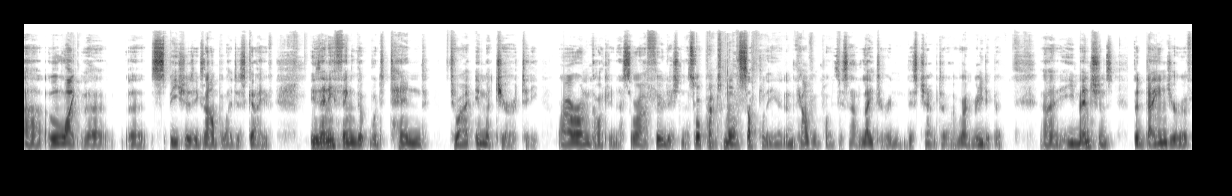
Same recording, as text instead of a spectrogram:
uh, like the, the species example I just gave, is anything that would tend to our immaturity or our ungodliness or our foolishness, or perhaps more subtly, and Calvin points this out later in this chapter, I won't read it, but uh, he mentions the danger of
